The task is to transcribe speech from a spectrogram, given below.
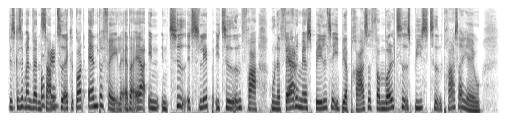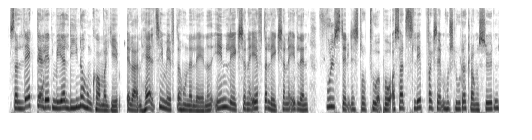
Det skal simpelthen være den okay. samme tid. Jeg kan godt anbefale, at der er en, en tid, et slip i tiden fra hun er færdig ja. med at spille til I bliver presset, for måltid spisetiden presser jeg jo. Så læg det ja. lidt mere lige når hun kommer hjem, eller en halv time efter hun er landet, inden lektierne, efter lektierne, et eller andet fuldstændig struktur på, og så et slip, for eksempel hun slutter kl. 17,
